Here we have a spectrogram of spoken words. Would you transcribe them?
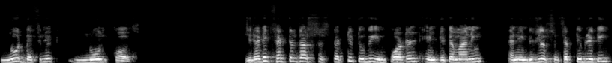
no definite known cause. Genetic factors are suspected to be important in determining an individual's susceptibility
